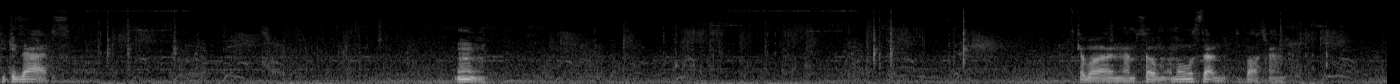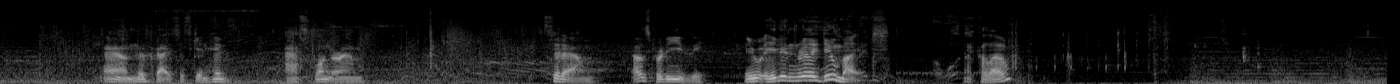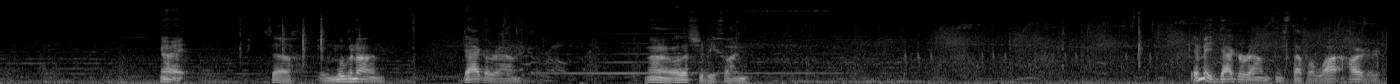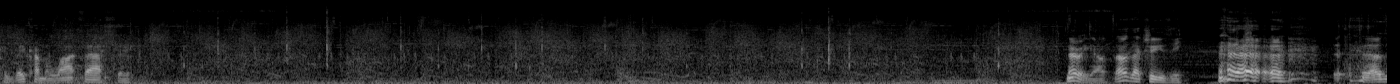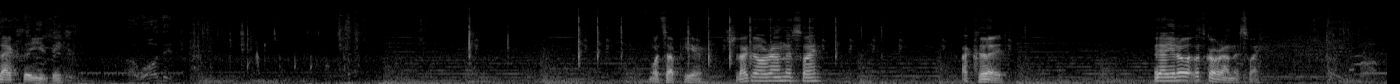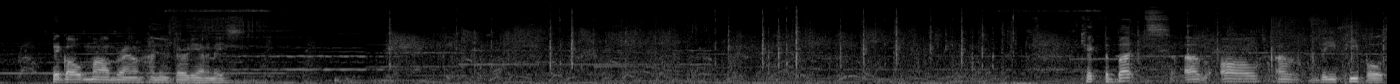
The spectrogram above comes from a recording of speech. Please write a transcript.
Kick his ass. On, I'm so I'm almost done with the boss round. Damn, this guy's just getting his ass flung around. Sit down. That was pretty easy. He, he didn't really do much. Like, hello? Alright. So, we're moving on. Dagger round. Oh, well, that should be fun. They made dagger rounds and stuff a lot harder because they come a lot faster. There we go. That was actually easy. that was actually easy. What's up here? Should I go around this way? I could. Yeah, you know what? Let's go around this way. Big old mob round, 130 enemies. Kick the butts of all of the peoples.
